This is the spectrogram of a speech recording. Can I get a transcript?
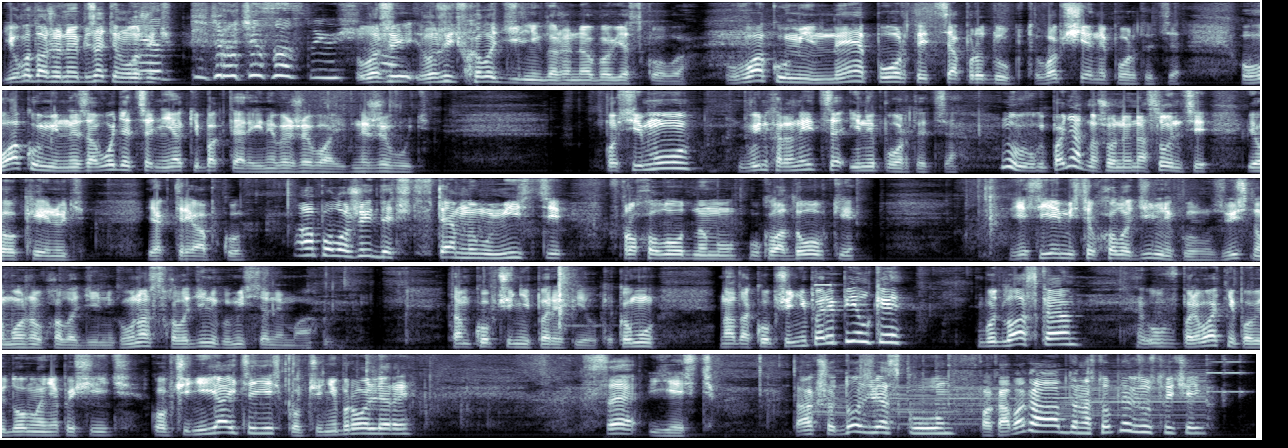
Його навіть не обов'язково ложить. Я півтора часа стою ще. Ложи, ложить в холодильник навіть не обов'язково. У вакуумі не портиться продукт. Взагалі не портиться. У вакуумі не заводяться ніякі бактерії, не виживають, не живуть. Посіму він храниться і не портиться. Ну, понятно, що не на сонці його кинуть, як тряпку. А положить десь в темному місці, в прохолодному, у кладовці. Якщо є місце в холодильнику, звісно, можна в холодильнику. У нас в холодильнику місця нема. Там копчені перепілки. Кому треба копчені перепілки, будь ласка, в приватні повідомлення пишіть. Копчені яйця є, копчені бройлери. Все є. Так що до зв'язку. Пока-пока, до наступних зустрічей.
